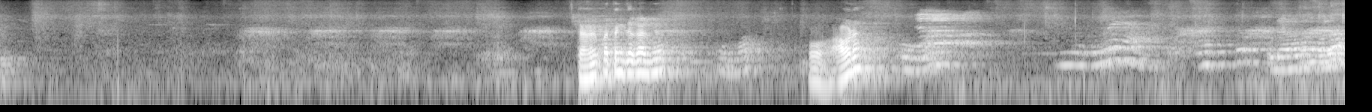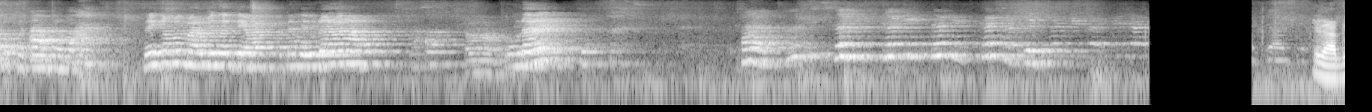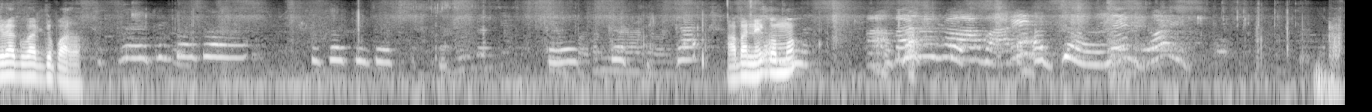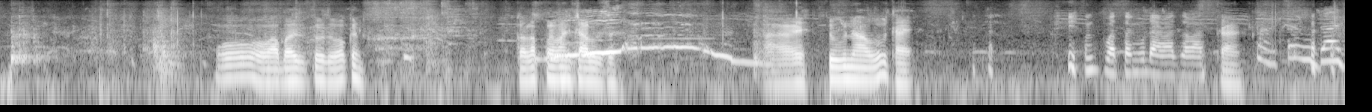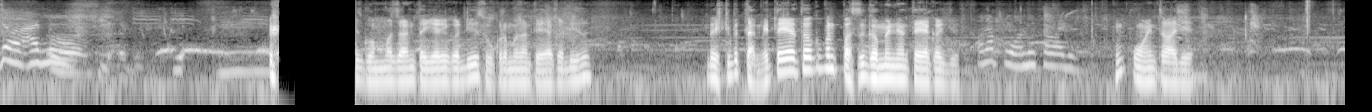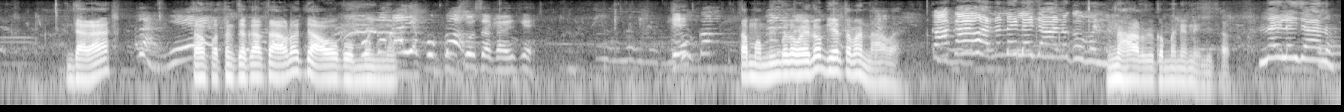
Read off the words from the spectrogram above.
તમે પતંગ ચગાવશો ઓહ આવડે નહીં ગમે બાર મહિના તહેવાર પતંગ ઉડાડવાના? હા. ઉડાડે? એ રાગ રાગ વાગજો પાછો. આબા નહીં ગમો? ઓહો, આ તો જો કે કલક કરવાનું ચાલુ છે. હા એવું ના આવું થાય. પતંગ ઉડાડવા જવાનું. થાય જવાની. તૈયારી કરી દઈશું છોકરામાં જવાની તૈયાર કરી દઈશું. બેસ્ટી ભાઈ તમે તૈયાર થો પણ પશુ ગમે ને તૈયાર કરજો. હું પોઈન્ટ થવા દે? દાદા તમે પતંગ ચગાવતા આવડો તો આવો ગમમાં ચગાવી કે? તાર મમ્મી બધા વહેલો ઘેર તમારે ના આવે ના હારું ગમે નહીં લઈ લીધા નહીં લઈ જવાનું.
